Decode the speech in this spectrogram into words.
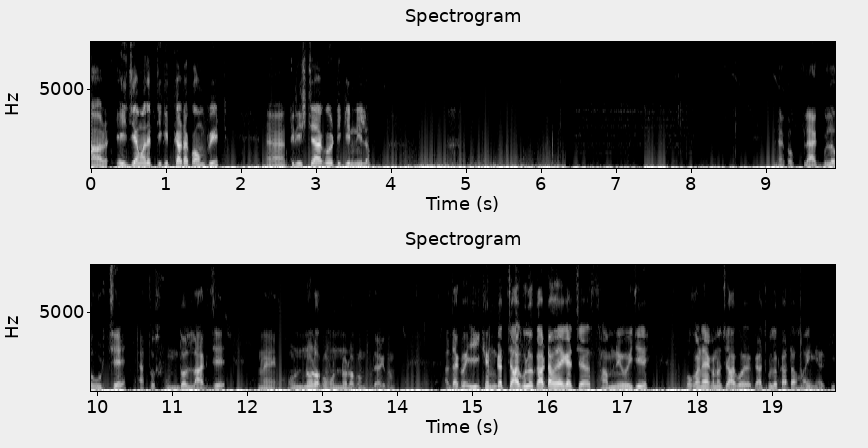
আর এই যে আমাদের টিকিট কাটা কমপ্লিট তিরিশ টাকা করে টিকিট নিল। ফ্ল্যাগগুলো উঠছে এত সুন্দর লাগছে মানে অন্য রকম অন্য রকম পুরো একদম। আর দেখো এইখানকার চাগুলো কাটা হয়ে গেছে, আর সামনে ওই যে ওখানে এখনও চা গাছগুলো কাটা হয়নি আর কি।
